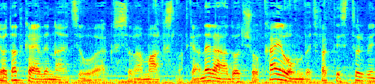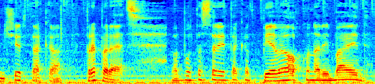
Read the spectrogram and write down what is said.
ļoti atkailināja cilvēkus savā mākslā. Kā nerādot šo kailumu, bet faktiski tur viņš ir preparēts. Varbūt tas arī pievelk un arī baida.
